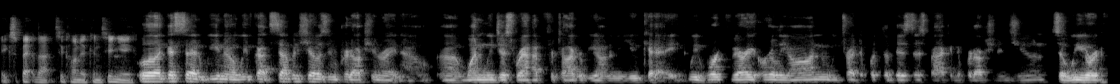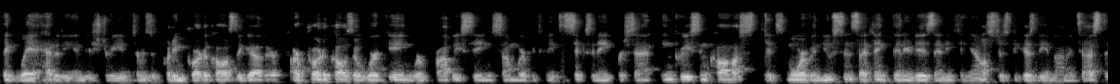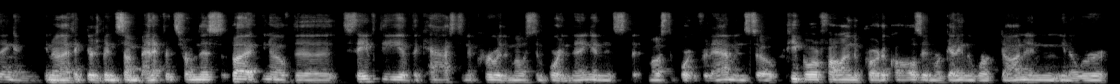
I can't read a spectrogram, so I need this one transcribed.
expect that to kind of continue? Well like i said you know we've got seven shows in production right now. Uh, one we just wrapped photography on in the uk we worked very early on. We tried to put the business back into production in june. So we were i think way ahead of the industry in terms of putting protocols together. Our protocols are working. We're probably seeing somewhere between six and eight percent increase in cost it's more of a nuisance i think than it is anything else just because of the amount of testing. And, you know, I think there's been some benefits from this. But, you know, the safety of the cast and the crew are the most important thing. And it's the most important for them. And so people are following the protocols and we're getting the work done. And, you know, we're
